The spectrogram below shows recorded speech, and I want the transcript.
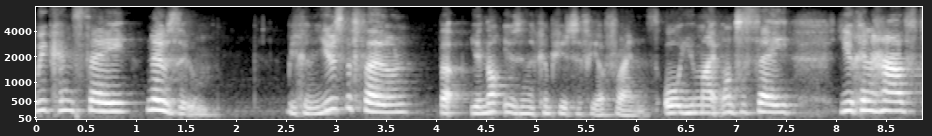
We can say no Zoom. We can use the phone, but you're not using the computer for your friends. Or you might want to say you can have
